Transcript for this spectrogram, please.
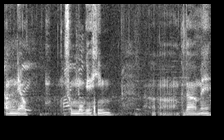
악력, 손목의 힘, 어, 그 다음에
